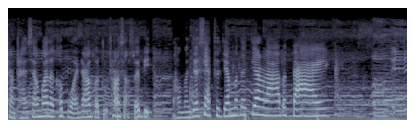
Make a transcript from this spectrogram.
上传相关的科普文章和主创小随笔。那我们就下次节目再见啦，拜拜。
